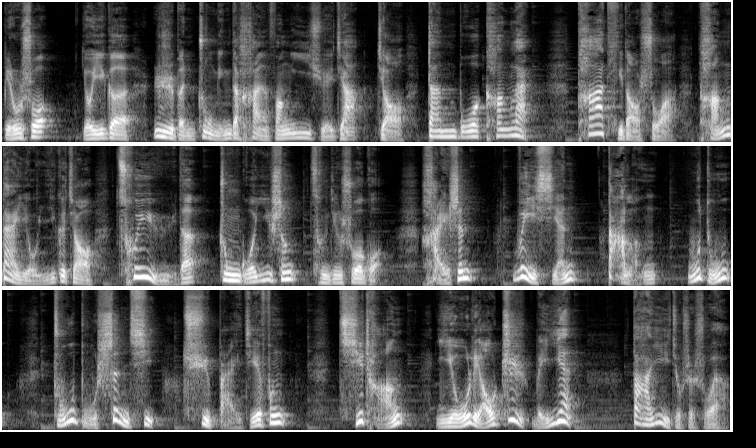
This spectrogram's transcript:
比如说。有一个日本著名的汉方医学家叫丹波康赖，他提到说啊，唐代有一个叫崔宇的中国医生曾经说过，海参味咸大冷无毒，主补肾气，去百结风，其长由疗治为验。大意就是说呀，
